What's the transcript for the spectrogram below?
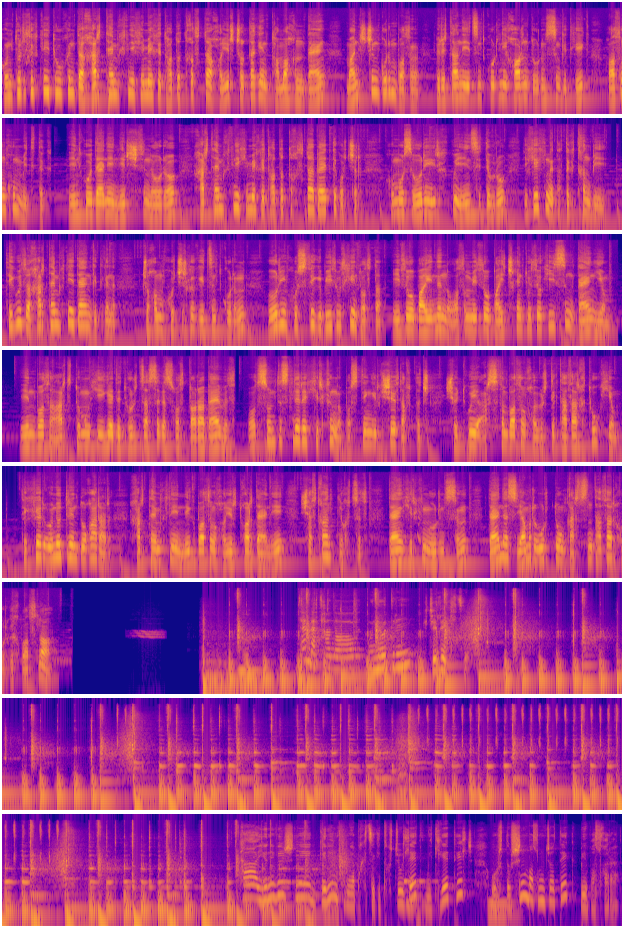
Хүн төрлөختний түүхэнд хар тамхины хэмээхэд тодотгостой хоёр ч удаагийн томоохон дайн манжчин гүрэн болон Британий эзэнт гүрний хооронд өрнөсөн гэдгийг олон хүн мэддэг. Энэхүү дайны нэршил нь өөрөө хар тамхины хэмээхэд тодотгостой байдаг учраас хүмүүс өөрийн ирэхгүй энэ сэдв рүү ихээхэн татагдах нь бий. Тэгвэл хар тамхины дайн гэдэг нь чухам хүчрхэг эзэнт гүрэн өөрийн хүслийг биелүүлэхийн тулд илүү баян нь улам илүү баяжхын төлөө хийсэн дайн юм. Энэ бол арт түмэн хийгээд төр засаг сул дорой байвал улс үндэснээр хэрхэн бусдын иргэшээлд автаж шүдгүй арслан болон хувирдаг талаарх түүх юм. Тэгэхээр өнөөдрийн дугаараар хар тамхины 1 болон 2 дугаар дайны шалтгаанд нөхцөл дайн хэрхэн өрнөсөн, дайнаас ямар үр дүн гарсан талаар хүргэх болно. Сайн байцгаана уу? Өнөөдрийн хичээлээ эхэлцгээе. Univision-ы гэрийн томьёо багцыг идэвхжүүлээд мэдлэгээ тэлж өөртөө шинэ боломжуудыг бий болгоорой.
